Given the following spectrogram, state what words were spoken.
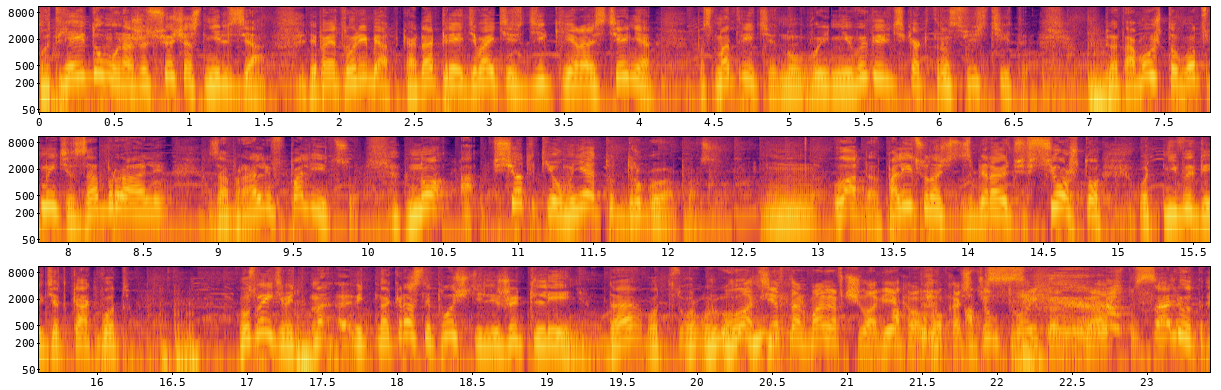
вот я и думаю, у нас же все сейчас нельзя. И поэтому, ребят, когда переодеваетесь в дикие растения, посмотрите, ну вы не выглядите как трансвеститы. Потому что, вот смотрите, забрали, забрали в полицию. Но а, все-таки у меня тут другой вопрос. Ладно, полицию, значит, забирают все, что вот не выглядит как вот... Ну, смотрите, ведь на, ведь на Красной площади лежит Ленин, да? Вот, Ну, одет нормально в человека, у него костюм, Абс- тройка, галстук. Абсолютно.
